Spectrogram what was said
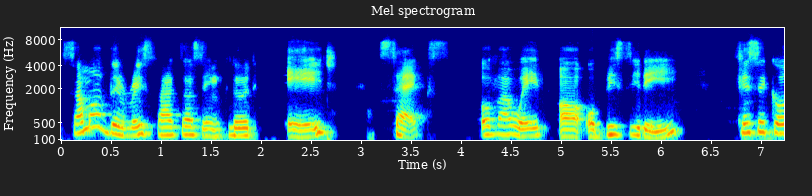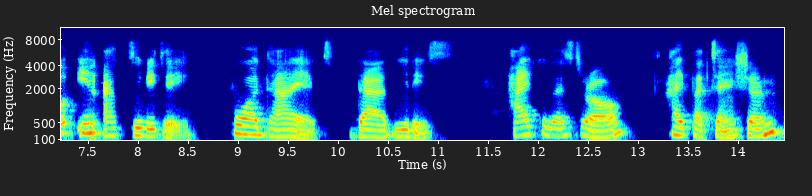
Some of the risk factors include age, sex, overweight or obesity, physical inactivity, poor diet, diabetes, high cholesterol, hypertension,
